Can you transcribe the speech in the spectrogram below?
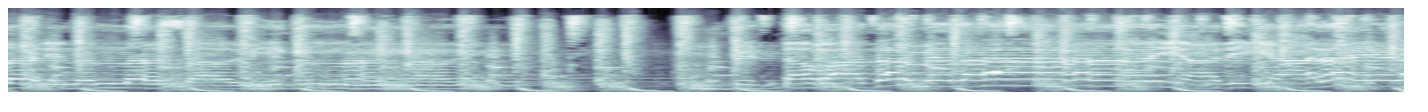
ನಾಳೆ ನನ್ನ ಸಾವಿಗಿ. ಬಿಟ್ಟವಾದ ಮೇಲ ಯಾರಿಗ್ಯಾರ ಹೇಳ,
